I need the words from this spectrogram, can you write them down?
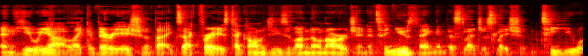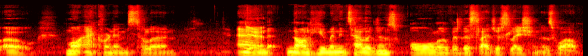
And here we are, like a variation of that exact phrase: technologies of unknown origin. It's a new thing in this legislation. TUO. More acronyms to learn. And non-human intelligence all over this legislation as well.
